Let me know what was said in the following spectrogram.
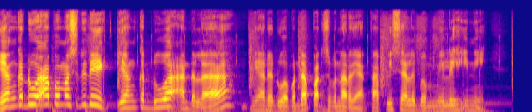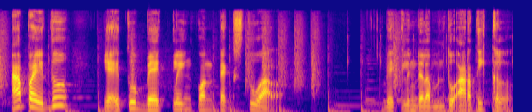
Yang kedua apa Mas Didik? Yang kedua adalah ini ada dua pendapat sebenarnya, tapi saya lebih memilih ini. Apa itu? Yaitu backlink kontekstual. Backlink dalam bentuk artikel.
